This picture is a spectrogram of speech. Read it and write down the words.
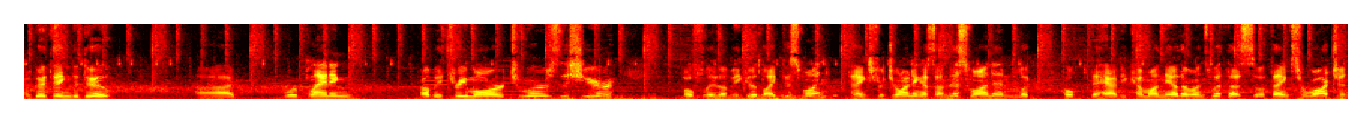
a good thing to do. Uh, we're planning probably three more tours this year. Hopefully they'll be good like this one. Thanks for joining us on this one and look hope to have you come on the other ones with us. So thanks for watching.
